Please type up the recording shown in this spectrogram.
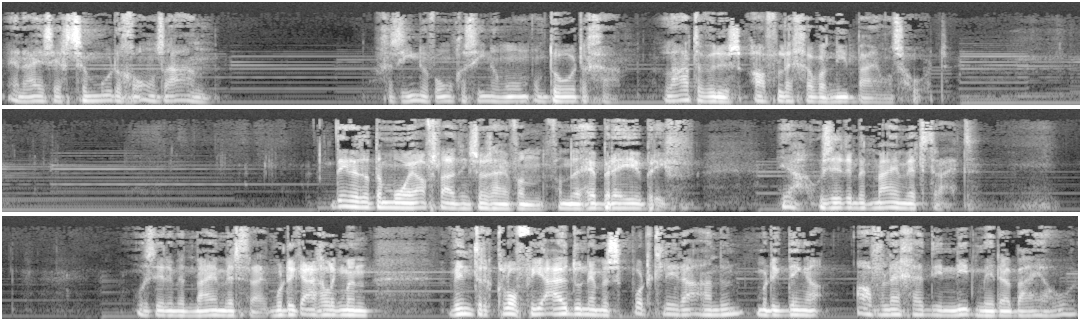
En hij zegt, ze moedigen ons aan. Gezien of ongezien om, om door te gaan. Laten we dus afleggen wat niet bij ons hoort. Ik denk dat dat een mooie afsluiting zou zijn van, van de Hebreeënbrief. Ja, hoe zit het met mijn wedstrijd? Hoe zit het met mijn wedstrijd? Moet ik eigenlijk mijn winterkloffie uitdoen en mijn sportkleren aandoen? Moet ik dingen afleggen die niet meer daarbij horen?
